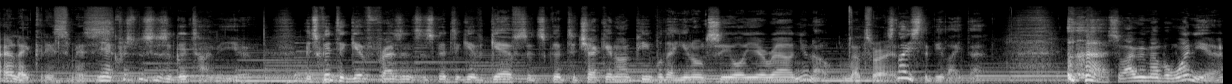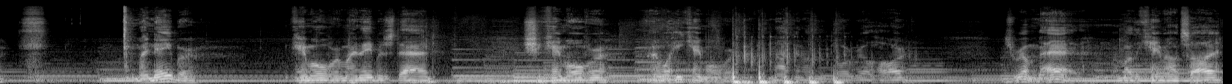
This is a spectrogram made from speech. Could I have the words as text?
I like Christmas. Yeah, Christmas is a good time of year. It's good to give presents. It's good to give gifts. It's good to check in on people that you don't see all year round. You know. That's right. It's nice to be like that. so I remember one year, my neighbor came over, my neighbor's dad, she came over, and well, he came over, knocking on the door real hard. I was real mad. My mother came outside.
